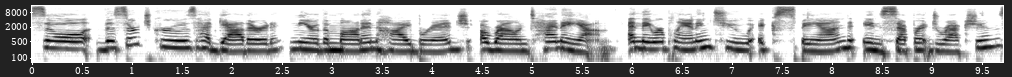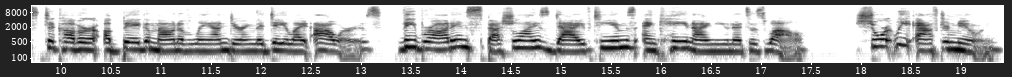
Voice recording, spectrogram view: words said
So, the search crews had gathered near the Monon High Bridge around 10 a.m., and they were planning to expand in separate directions to cover a big amount of land during the daylight hours. They brought in specialized dive teams and canine units as well. Shortly after noon,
